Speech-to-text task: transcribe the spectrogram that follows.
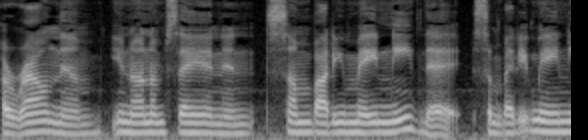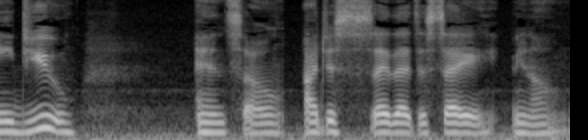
around them. You know what I'm saying? And somebody may need that. Somebody may need you. And so I just say that to say, you know,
